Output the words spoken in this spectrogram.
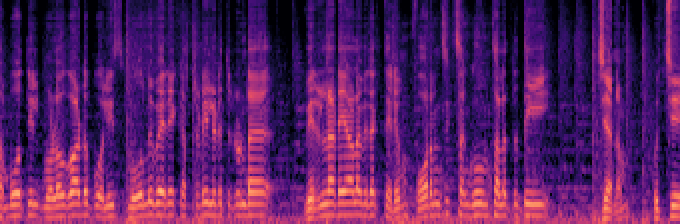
സംഭവത്തിൽ മുളകാട് പോലീസ് മൂന്ന് മൂന്നുപേരെ കസ്റ്റഡിയിലെടുത്തിട്ടുണ്ട്. വിരലടയാള വിദഗ്ധരും ഫോറൻസിക് സംഘവും സ്ഥലത്തെത്തി. ജനം കൊച്ചി.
